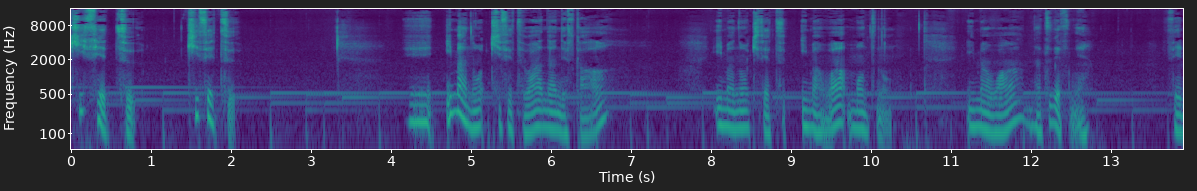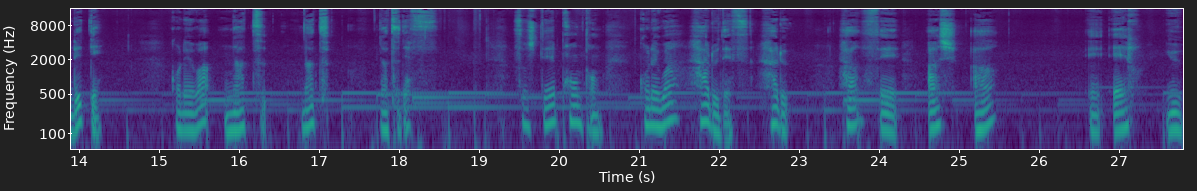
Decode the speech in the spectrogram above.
kisetsu. Kisetsu. えー、今の季節は何ですか今の季節。今はモンツノン。今は夏ですね。セレテ。これは夏、夏、夏です。そしてポントン。これは春です。春。は、せ、あし、あ、え、え、ゆ、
